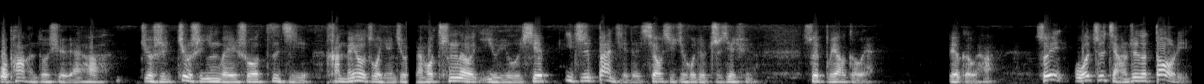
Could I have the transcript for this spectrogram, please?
我怕很多学员哈，就是就是因为说自己还没有做研究，然后听了有有一些一知半解的消息之后就直接去，所以不要各位，不要各位哈，所以我只讲这个道理，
